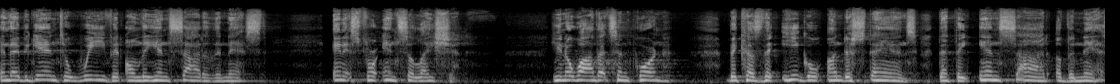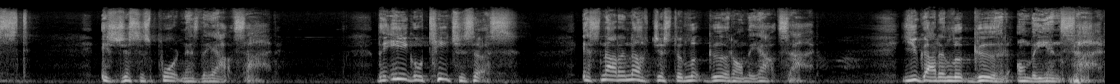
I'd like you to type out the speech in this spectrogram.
And they begin to weave it on the inside of the nest. And it's for insulation. You know why that's important? Because the eagle understands that the inside of the nest is just as important as the outside. The eagle teaches us it's not enough just to look good on the outside, you got to look good on the inside.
